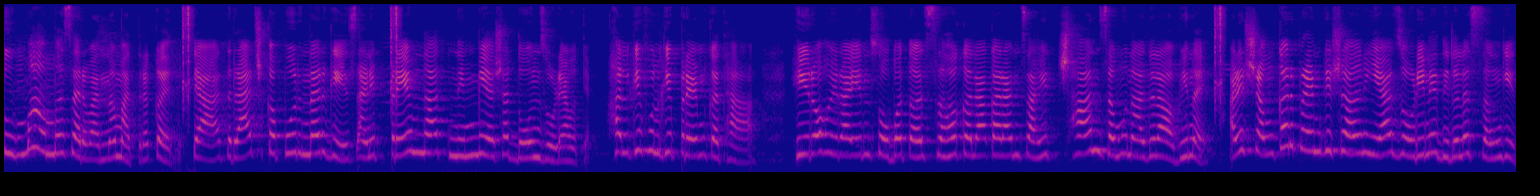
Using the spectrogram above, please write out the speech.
तुम्हा आम्हा सर्वांना मात्र कळले. त्यात राज कपूर नर्गिस आणि प्रेमनाथ निम्मी अशा दोन जोड्या होत्या. हलकी फुलकी प्रेमकथा हिरो हिरोईन सोबतच सहकलाकारांचाही छान जमून आलेला अभिनय. आणि शंकर प्रेमकिशन या जोडीने दिलेलं संगीत.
